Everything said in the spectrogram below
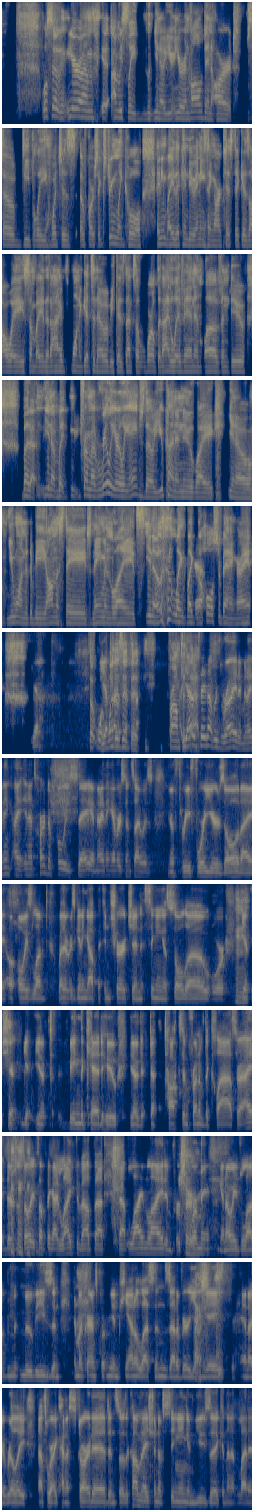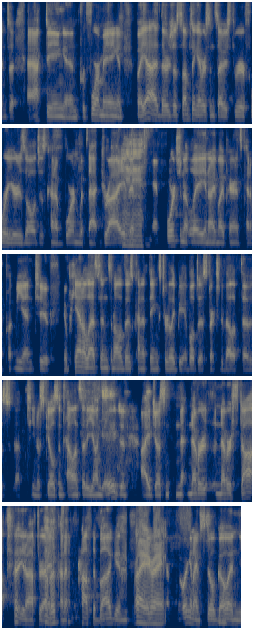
well, so you're um obviously you know you're, you're involved in art so deeply, which is of course extremely cool. Anybody that can do anything artistic is always somebody that I want to get to know because that's a world that I live in and love and do. But uh, you know, but from a really early age though, you kind of knew like you know you wanted to be on the stage, naming lights, you know, like like yeah. the whole shebang, right? Yeah. So what, yep, what is it that prompted yeah i would say that was right i mean i think i and it's hard to fully say i mean i think ever since i was you know three four years old I always loved whether it was getting up in church and singing a solo or mm-hmm. get, share, get you know t- being the kid who you know d- d- talks in front of the class or I, there's just always something i liked about that that limelight and performing sure. and always loved m- movies and and my parents put me in piano lessons at a very young nice. age and i really that's where i kind of started and so the combination of singing and music and then it led into acting and performing and but yeah there's just something ever since i was three or four years old just kind of born with that drive mm-hmm. and, and fortunately, you know, my parents kind of put me into you know piano lessons and all of those kind of things to really be able to start to develop those uh, you know skills and talents at a young age. And I just ne- never never stopped. You know, after I kind of caught the bug and right, right, going, and I'm still going.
